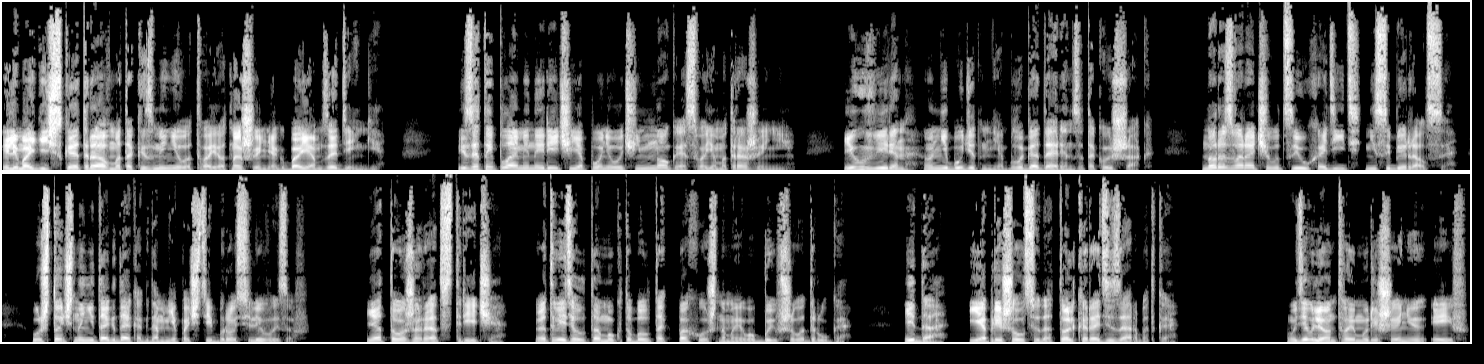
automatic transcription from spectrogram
Или магическая травма так изменила твое отношение к боям за деньги? Из этой пламенной речи я понял очень многое о своем отражении. И уверен, он не будет мне благодарен за такой шаг. Но разворачиваться и уходить не собирался. Уж точно не тогда, когда мне почти бросили вызов. «Я тоже рад встрече», — ответил тому, кто был так похож на моего бывшего друга. И да, я пришел сюда только ради заработка. Удивлен твоему решению, Эйв.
